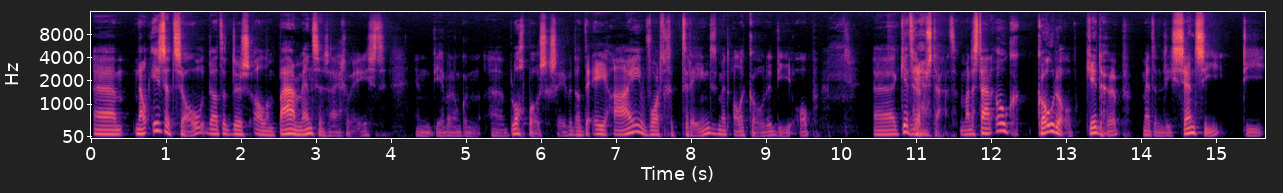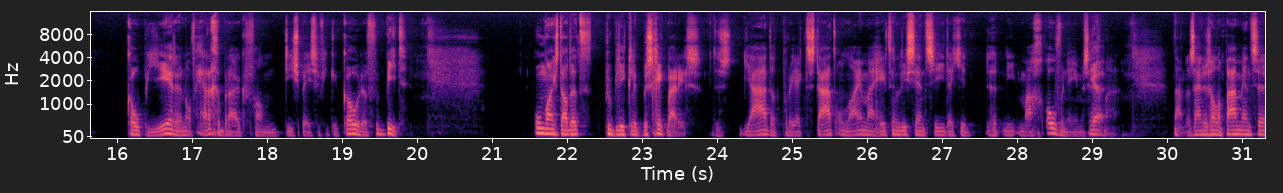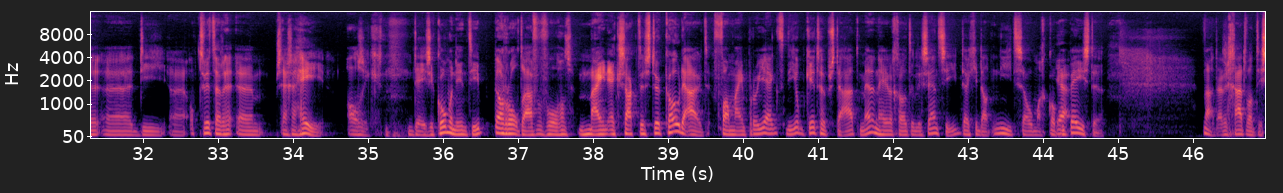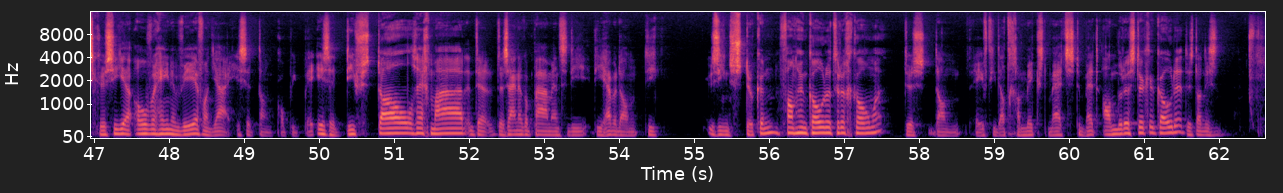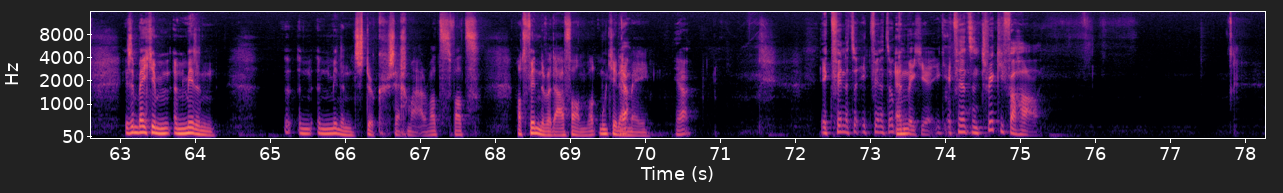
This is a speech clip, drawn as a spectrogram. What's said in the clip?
Ehm, nou is het zo dat er dus al een paar mensen zijn geweest, en die hebben ook een eh, blogpost geschreven, dat de AI wordt getraind met alle code die op eh, GitHub staat. Maar er staan ook code op GitHub met een licentie die kopiëren of hergebruik van die specifieke code verbiedt. Ondanks dat het publiekelijk beschikbaar is. Dus ja, dat project staat online, maar heeft een licentie dat je het niet mag overnemen, zeg maar. Nou, er zijn dus al een paar mensen eh, die eh, op Twitter eh, zeggen: hey, als ik deze comment intyp, dan rolt daar vervolgens mijn exacte stuk code uit van mijn project die op GitHub staat met een hele grote licentie, dat je dat niet zo mag copy-pasten. Nou, daar gaat wat discussie eh, over heen en weer. Van ja, is het dan copy Is het diefstal, zeg maar? Er, er zijn ook een paar mensen die, die hebben dan, die zien stukken van hun code terugkomen. Dus dan heeft hij dat gemixt, matched met andere stukken code. Dus dan is het is een beetje een, een midden, een, een middenstuk, zeg maar. Wat, wat, wat vinden we daarvan? Wat moet je Ja. daarmee? Ja. Ik vind het, ik vind het ook En- een beetje... Ik, ik vind het een tricky verhaal.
